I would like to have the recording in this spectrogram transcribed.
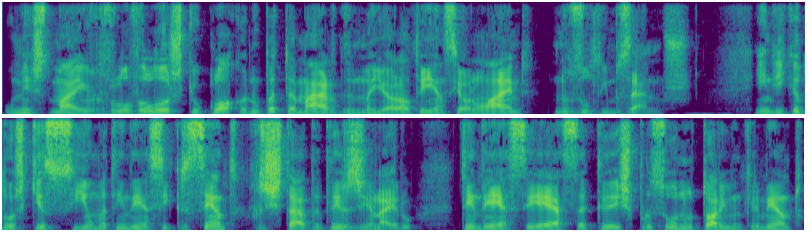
o mês de maio revelou valores que o colocam no patamar de maior audiência online nos últimos anos. Indicadores que associam uma tendência crescente, registada desde janeiro, tendência essa que expressou notório incremento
